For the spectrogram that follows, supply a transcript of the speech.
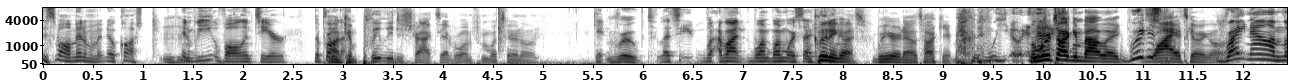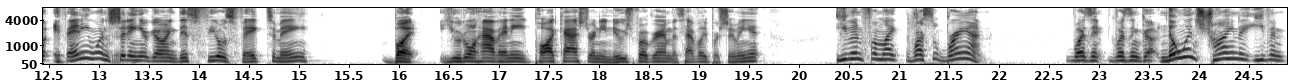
at a small minimum at no cost. And we volunteer the And product. completely distracts everyone from what's going on, Getting rooped. Let's see. I want one, one more second. including us. We are now talking about it. We- uh, but we're talking about like We're just- why it's going on. Right now, I'm. look- If anyone's sitting here going, "This feels fake to me," but you don't have any podcast or any news program that's heavily pursuing it, even from like Russell Brand, wasn't wasn't. Go- no one's trying to even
